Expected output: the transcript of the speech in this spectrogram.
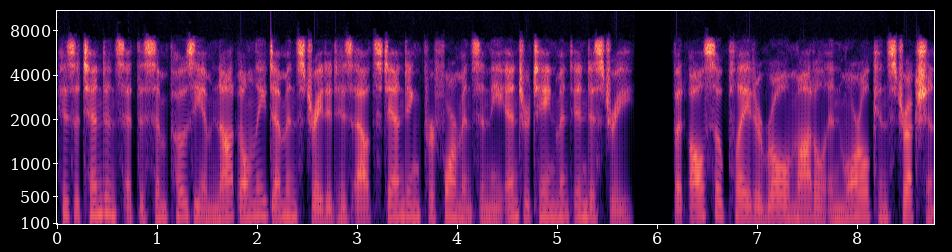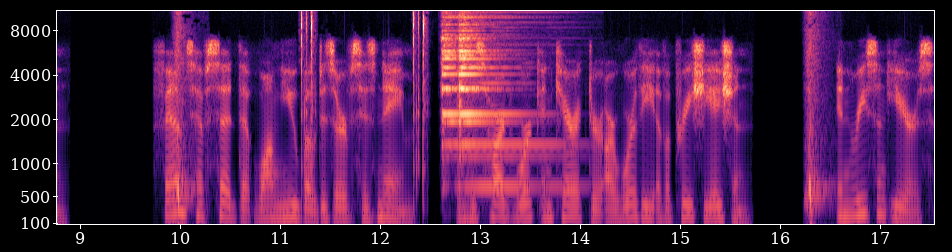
His attendance at the symposium not only demonstrated his outstanding performance in the entertainment industry, but also played a role model in moral construction. Fans have said that Wang Yibo deserves his name, and his hard work and character are worthy of appreciation. In recent years,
